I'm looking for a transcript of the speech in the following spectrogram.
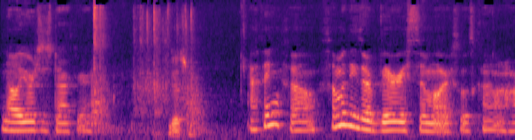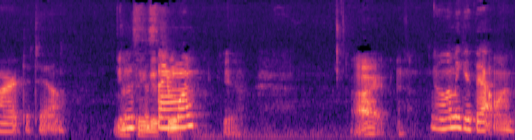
No, yours is darker. This one? I think so. Some of these are very similar, so it's kind of hard to tell. Yeah, Is this the same it. one? Yeah. Alright. No, let me get that one.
